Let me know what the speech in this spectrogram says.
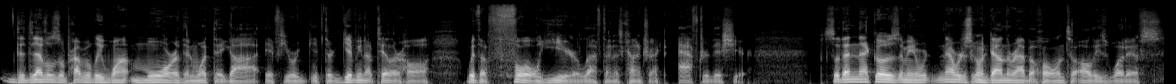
the Devils will probably want more than what they got if you're if they're giving up Taylor Hall with a full year left on his contract after this year. So then that goes. I mean, we're, now we're just going down the rabbit hole into all these what ifs,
